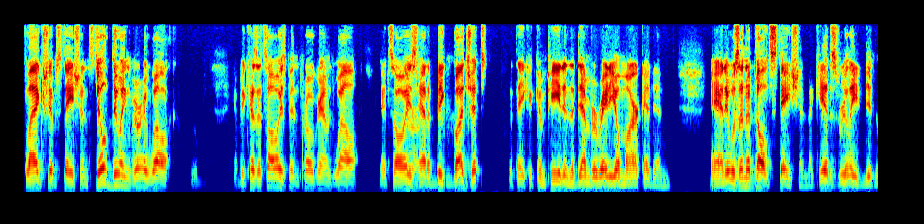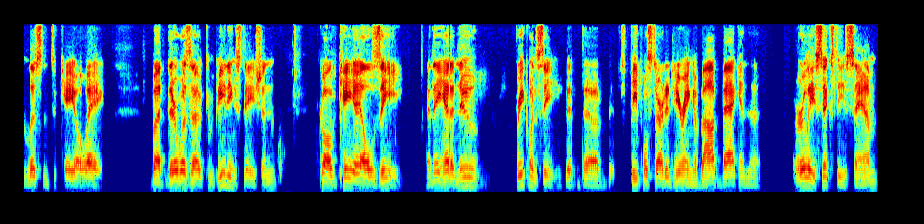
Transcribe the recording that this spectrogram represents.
flagship station, still doing very well because it's always been programmed well. It's always sure. had a big budget that they could compete in the Denver radio market, and and it was an adult station. The kids really didn't listen to KOA, but there was a competing station called KLZ, and they had a new frequency that uh, people started hearing about back in the early 60s sam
